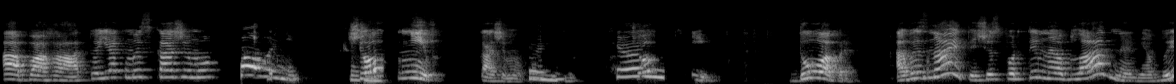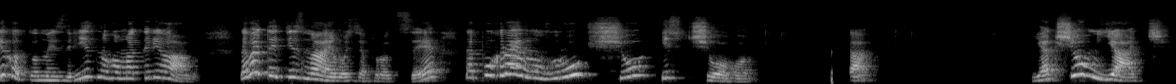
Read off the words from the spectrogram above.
а багато, як ми скажемо, човнів. Кажемо. Човнів. Добре. А ви знаєте, що спортивне обладнання виготовлене з різного матеріалу. Давайте дізнаємося про це та пограємо в гру, що із чого. Так. Якщо м'яч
